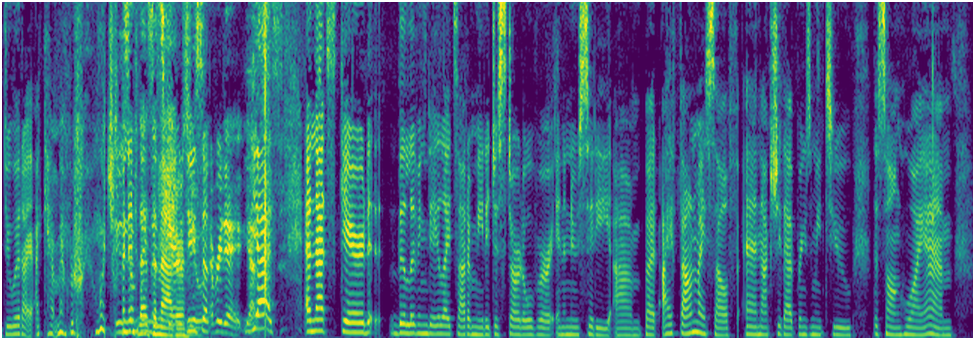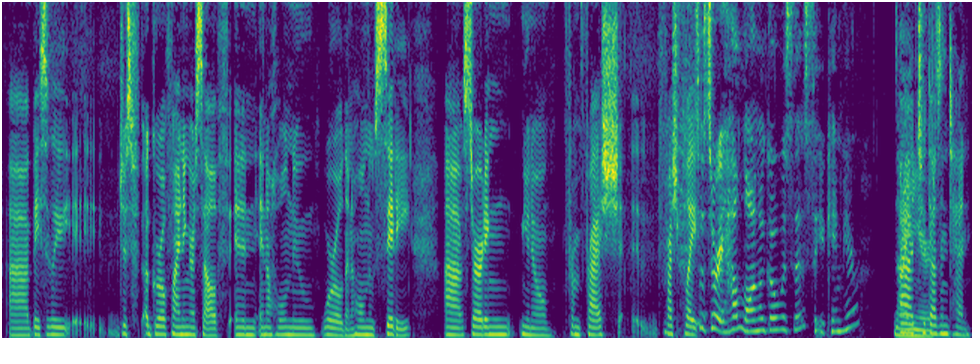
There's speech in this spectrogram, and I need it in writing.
do it. I, I can't remember which one. something it Doesn't that matter. scares Do you some- every day. Yes. Yes, and that scared the living daylights out of me to just start over in a new city. Um, but I found myself, and actually that brings me to the song "Who I Am." Uh, basically, just a girl finding herself in in a whole new world, in a whole new city, uh, starting you know from fresh, uh, fresh plate. So sorry, how long ago was this that you came here? Uh, Nine years. 2010.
